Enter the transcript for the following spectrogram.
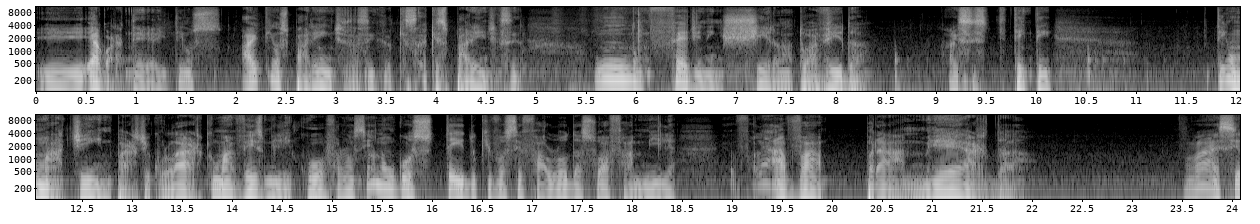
E, e agora, tem, aí tem os. Aí tem os parentes, assim, que, sabe aqueles parentes que você não fede nem cheira na tua vida? Ah, tem, tem, tem um matinho em particular que uma vez me ligou falando assim, eu não gostei do que você falou da sua família. Eu falei, ah, vá pra merda. Vai se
